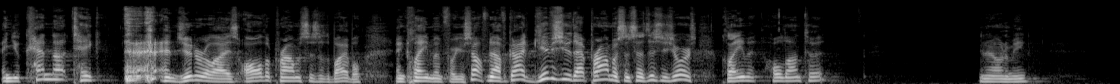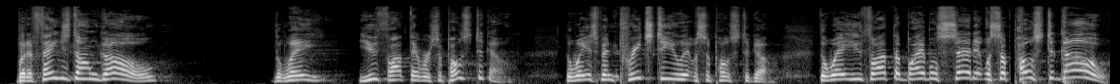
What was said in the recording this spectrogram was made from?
and you cannot take and generalize all the promises of the Bible and claim them for yourself. Now, if God gives you that promise and says, This is yours, claim it, hold on to it. You know what I mean? But if things don't go the way you thought they were supposed to go, the way it's been preached to you it was supposed to go, the way you thought the Bible said it was supposed to go,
